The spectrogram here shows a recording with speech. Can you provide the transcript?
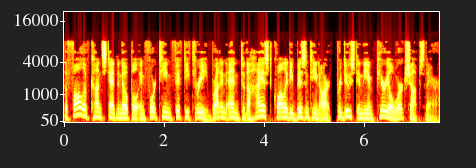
the fall of Constantinople in 1453 brought an end to the highest quality Byzantine art, produced in the imperial workshops there.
